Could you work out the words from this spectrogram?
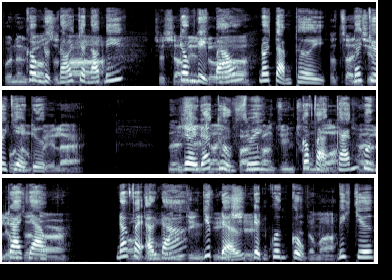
Không được nói cho nó biết. Trong điện báo nói tạm thời nó chưa về được. Nơi đó thường xuyên có phản kháng quân ra vào. Nó phải ở đó giúp đỡ định quân cục, biết chưa?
